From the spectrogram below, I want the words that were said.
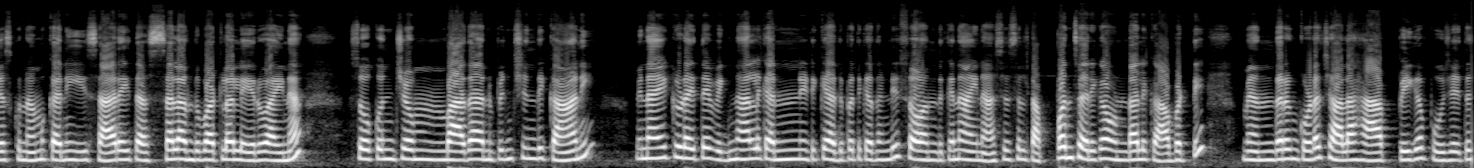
చేసుకున్నాము. కానీ ఈసారి అయితే అస్సలు అందుబాటులో లేరు ఆయన. సో కొంచెం బాధ అనిపించింది కానీ వినాయకుడు అయితే విఘ్నాలకి అన్నిటికీ అధిపతి కదండి. సో అందుకని ఆయన ఆశీస్సులు తప్పనిసరిగా ఉండాలి కాబట్టి మేమందరం కూడా చాలా హ్యాపీగా పూజ అయితే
